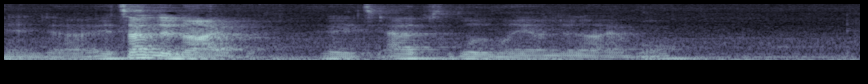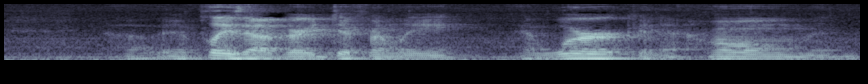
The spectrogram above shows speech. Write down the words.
And uh, it's undeniable. It's absolutely undeniable. Uh, and it plays out very differently at work and at home and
